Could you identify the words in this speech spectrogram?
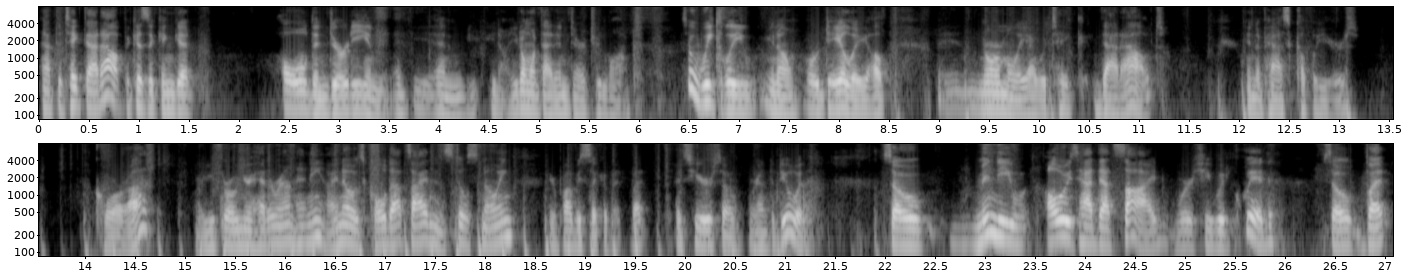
have to take that out because it can get old and dirty and and you know you don't want that in there too long. So weekly, you know, or daily, I'll normally I would take that out in the past couple years. Cora, are you throwing your head around, Henny? I know it's cold outside and it's still snowing. You're probably sick of it, but it's here, so we're to have to deal with it. So Mindy always had that side where she would quid. So, but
